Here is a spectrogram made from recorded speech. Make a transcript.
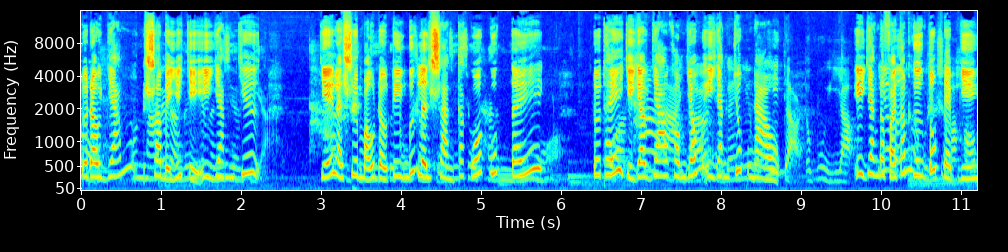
Tôi đâu dám so bị với chị y văn chứ Chị ấy là sư mẫu đầu tiên bước lên sàn các quốc quốc tế Tôi thấy chị Giao Giao không giống Y Văn chút nào. Y Văn đâu phải tấm gương tốt đẹp gì.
